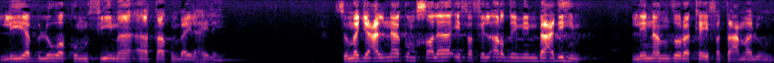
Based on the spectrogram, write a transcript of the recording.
liyabluwakum fi ma aataakum baa ilaahay leeyay. Uma jacalnaakum khalaa'ifa fi lardi min bacdihim linandura kayfa tacmaluun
